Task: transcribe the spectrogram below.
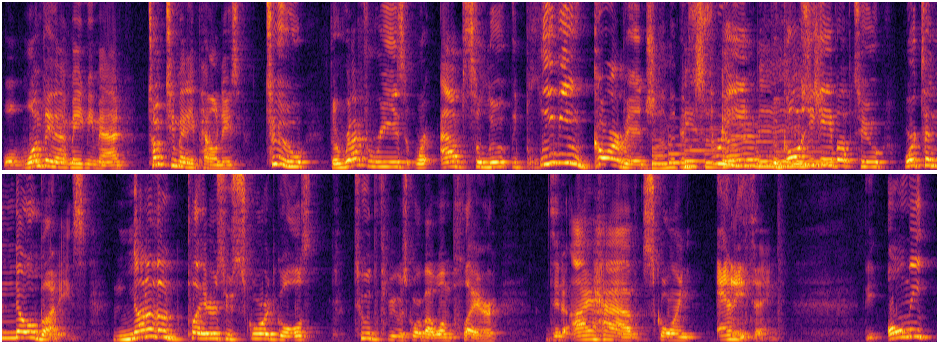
well, one thing that made me mad, took too many penalties. Two, the referees were absolutely plebeian garbage. And three, the goals you gave up to were to nobodies. None of the players who scored goals, two of the three were scored by one player, did I have scoring anything. The only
